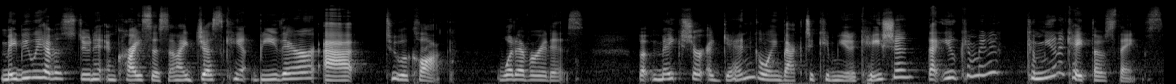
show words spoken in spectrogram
Maybe we have a student in crisis and I just can't be there at two o'clock, whatever it is. But make sure, again, going back to communication, that you communicate communicate those things.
